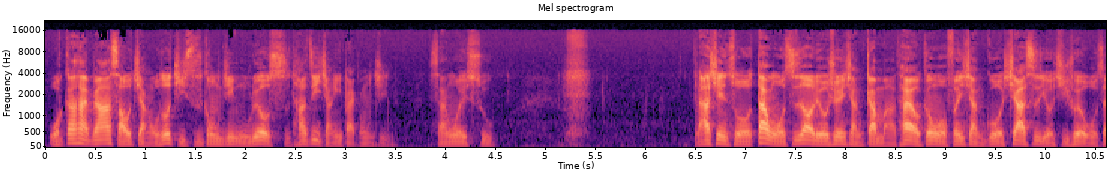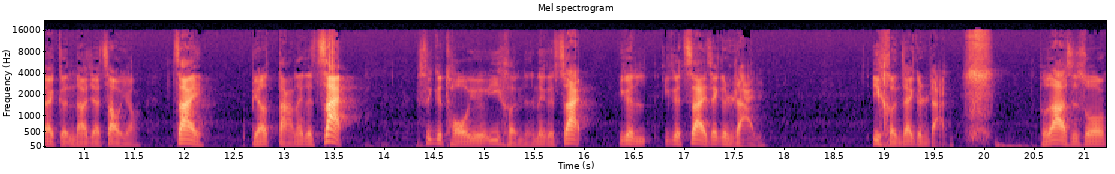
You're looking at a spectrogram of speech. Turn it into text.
我刚才跟他少讲，我说几十公斤，五六十，他自己讲一百公斤，三位数。阿宪说：“但我知道刘轩想干嘛，他有跟我分享过。下次有机会，我再跟大家造谣。在，不要打那个在，是一个头有一横的那个在，一个一个在，这个然，一横在一个然。”Plus 说：“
